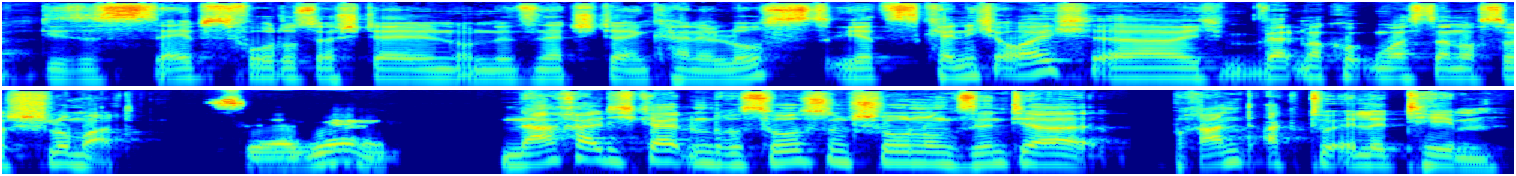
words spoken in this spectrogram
dieses Selbstfotos erstellen und ins Netz stellen keine Lust. Jetzt kenne ich euch. Äh, ich werde mal gucken, was da noch so schlummert. Sehr gerne. Nachhaltigkeit und Ressourcenschonung sind ja brandaktuelle Themen.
